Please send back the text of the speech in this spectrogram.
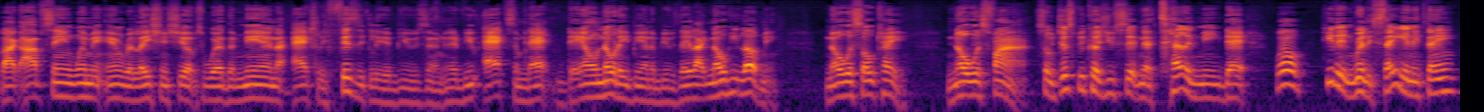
Like I've seen women in relationships where the men are actually physically abusing them, and if you ask them that, they don't know they being abused. They like, no, he loved me. No, it's okay. No, it's fine. So just because you sitting there telling me that, well, he didn't really say anything,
